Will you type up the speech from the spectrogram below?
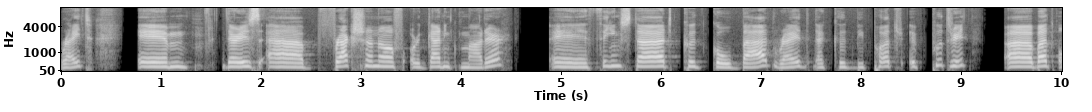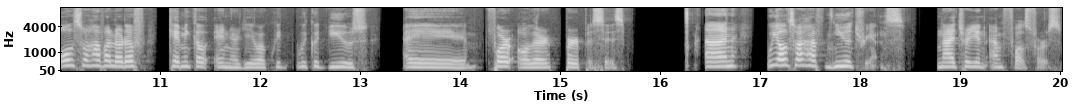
right? Um, there is a fraction of organic matter, uh, things that could go bad, right? That could be put, uh, putrid, uh, but also have a lot of chemical energy that we, we could use uh, for other purposes. And we also have nutrients, nitrogen and phosphorus.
